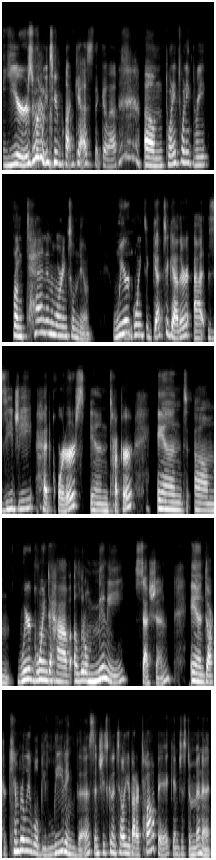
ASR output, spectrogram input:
years when we do podcasts that go out. Um, 2023 from 10 in the morning till noon. We're mm-hmm. going to get together at ZG headquarters in Tucker, and um, we're going to have a little mini session. And Dr. Kimberly will be leading this, and she's going to tell you about our topic in just a minute.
